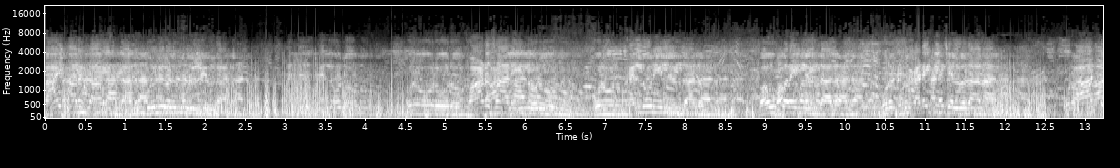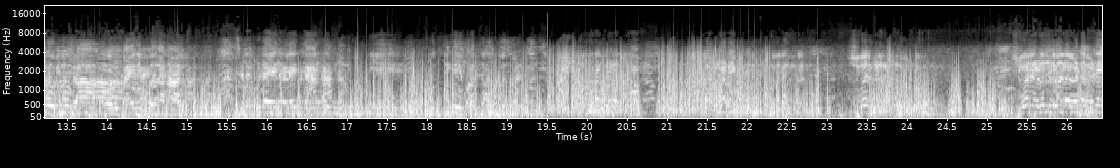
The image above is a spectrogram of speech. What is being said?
தாய்மார்களாக இருந்தாலும் வீடுகளுக்குள் இருந்தாலும் அல்லது ஒரு ஒரு ஒரு ஒரு பாடசாலையில் ஒரு ஒரு ஒரு கல்லூரியில் இருந்தாலும் வகுப்பறையில் இருந்தாலும் ஒரு கடைக்கு செல்வதானாலும் ஒரு ஆட்டோவில் ஒரு பயணிப்பதானாலும் சில விடயங்களை தாங்கள் முன்கூட்டியே சுவர் எழுந்துள்ள இடத்தை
